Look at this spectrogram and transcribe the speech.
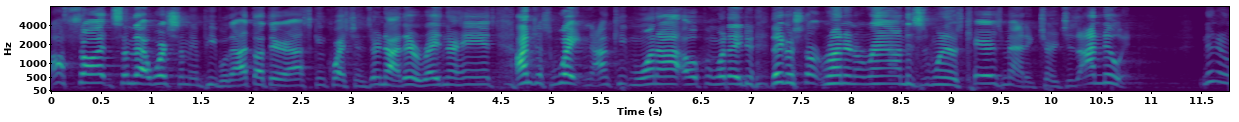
I saw it. Some of that worship, some people that I thought they were asking questions. They're not. They're raising their hands. I'm just waiting. I'm keeping one eye open. What are they do? They're gonna start running around. This is one of those charismatic churches. I knew it. No, no,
